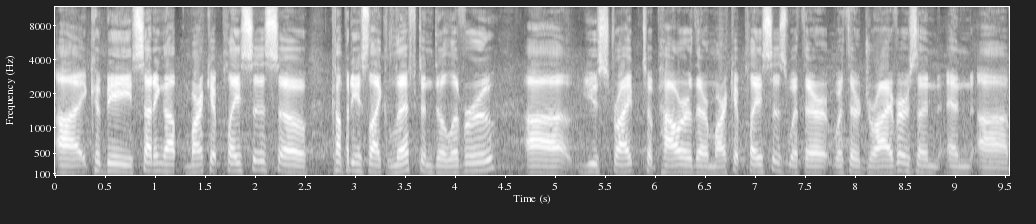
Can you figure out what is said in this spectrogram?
uh, it could be setting up marketplaces, so companies like Lyft and Deliveroo uh, use Stripe to power their marketplaces with their, with their drivers and, and uh,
